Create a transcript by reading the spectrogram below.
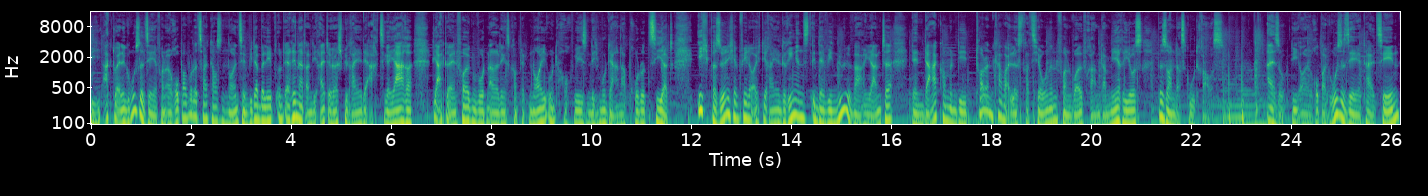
Die aktuelle Gruselserie von Europa wurde 2019 wiederbelebt und erinnert an die alte Hörspielreihe der 80er Jahre. Die aktuellen Folgen wurden allerdings komplett neu und auch wesentlich moderner produziert. Ich persönlich empfehle euch die Reihe dringendst in der Vinyl-Variante, denn da kommen die tollen Cover-Illustrationen von Wolfram Damerius besonders gut raus. Also die Europa-Gruselserie Teil 10,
